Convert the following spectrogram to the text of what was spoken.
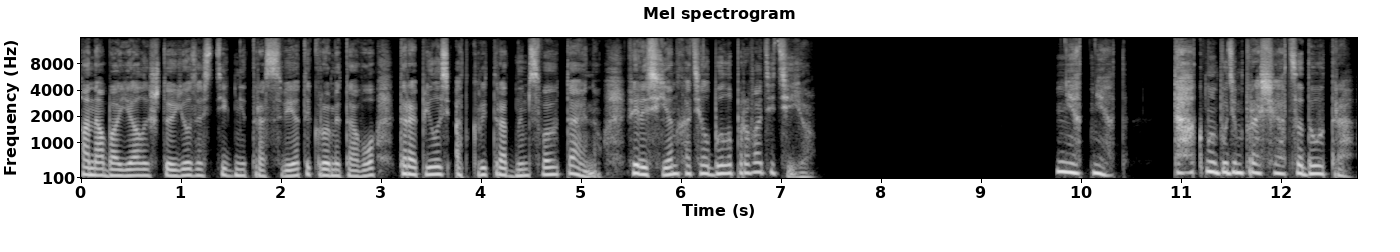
Она боялась, что ее застигнет рассвет, и, кроме того, торопилась открыть родным свою тайну. Фелисьен хотел было проводить ее. «Нет-нет, так мы будем прощаться до утра.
